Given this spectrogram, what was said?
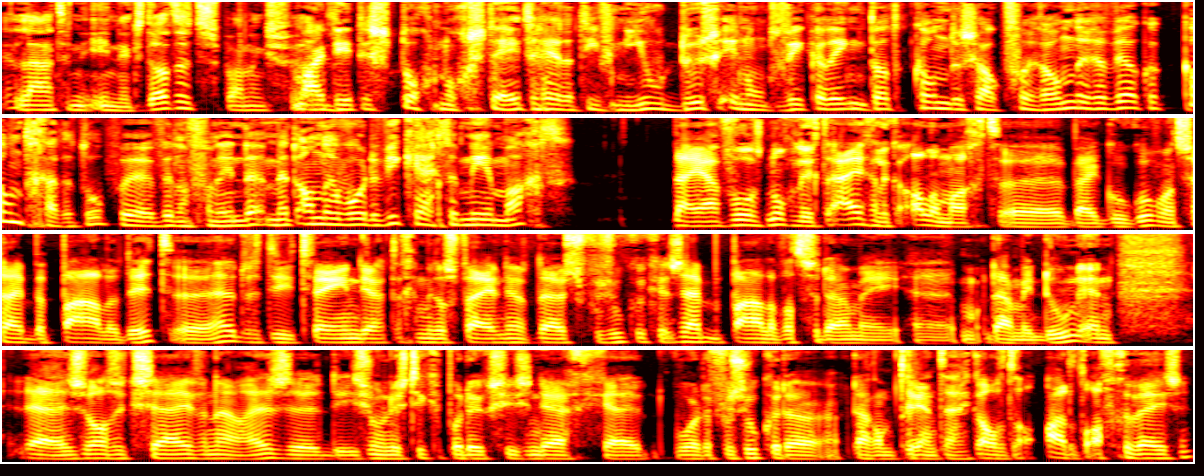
laten in de index. Dat is het spanningsveld. Maar dit is toch nog steeds relatief nieuw, dus in ontwikkeling. Dat kan dus ook veranderen. Welke kant gaat het op, eh, Willem van Linden? Met andere woorden, wie krijgt er meer macht? Nou ja, volgens nog ligt eigenlijk alle macht uh, bij Google. Want zij bepalen dit. Uh, dus die 32, inmiddels 35.000 verzoeken. Zij bepalen wat ze daarmee, uh, daarmee doen. En zoals ik zei, van, nou, ze, die journalistieke producties en dergelijke worden verzoeken daar, daaromtrent eigenlijk altijd, altijd afgewezen.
